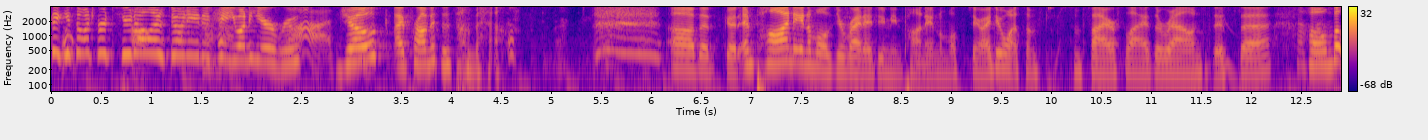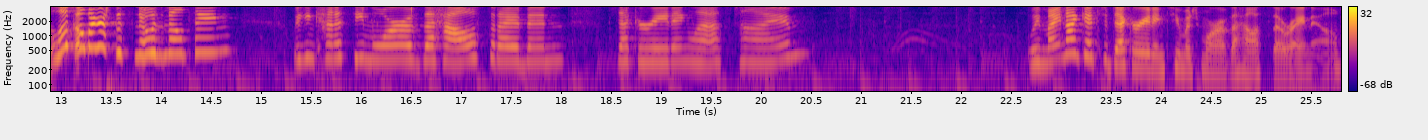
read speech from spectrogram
thank you so much for $2 donated. Hey, you want to hear a roof joke? I promise it's on the house. Oh, that's good. And pond animals, you're right. I do need pond animals too. I do want some some fireflies around this uh, home. But look, oh my gosh, the snow's melting. We can kind of see more of the house that I had been decorating last time. We might not get to decorating too much more of the house though right now.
